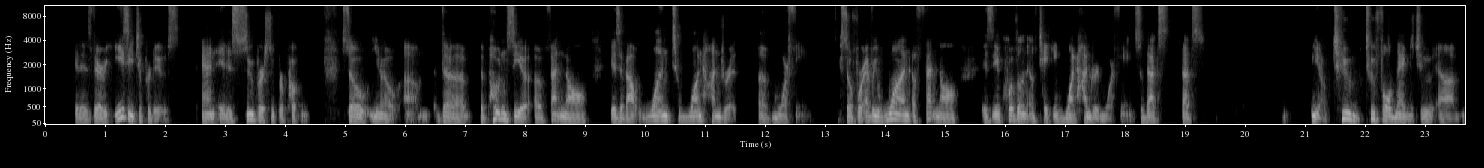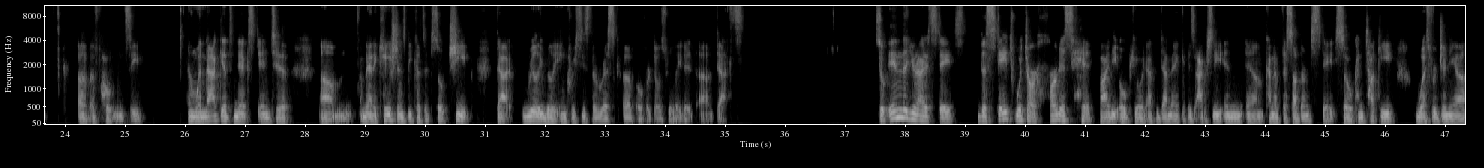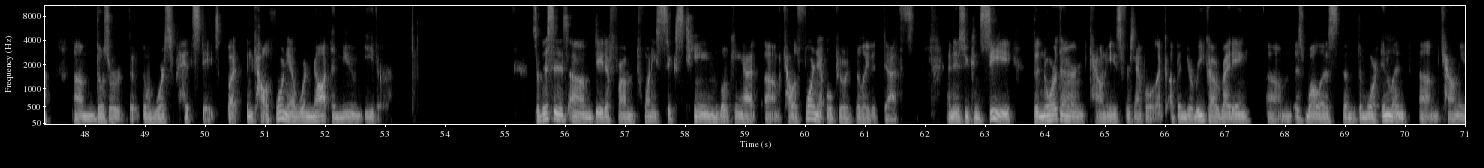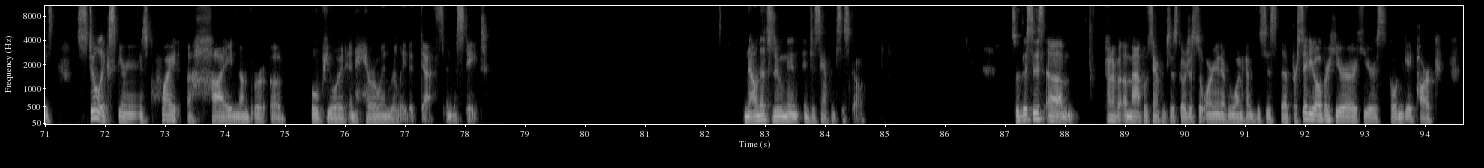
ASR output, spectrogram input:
it is very easy to produce, and it is super, super potent. So, you know, um, the, the potency of fentanyl is about one to 100 of morphine. So for every one of fentanyl is the equivalent of taking 100 morphine. So that's, that's you know, two, twofold magnitude um, of, of potency. And when that gets mixed into um, medications because it's so cheap, that really, really increases the risk of overdose related uh, deaths. So in the United States, the states which are hardest hit by the opioid epidemic is actually in um, kind of the southern states. So Kentucky, West Virginia, um, those are the, the worst hit states. But in California, we're not immune either. So this is um, data from 2016 looking at um, California opioid related deaths. And as you can see, the northern counties, for example, like up in Eureka, Redding, um, as well as the, the more inland um, counties, still experience quite a high number of opioid and heroin related deaths in the state. Now let's zoom in into San Francisco. So this is um, kind of a map of San Francisco just to orient everyone. Kind of this is the Presidio over here. Here's Golden Gate Park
